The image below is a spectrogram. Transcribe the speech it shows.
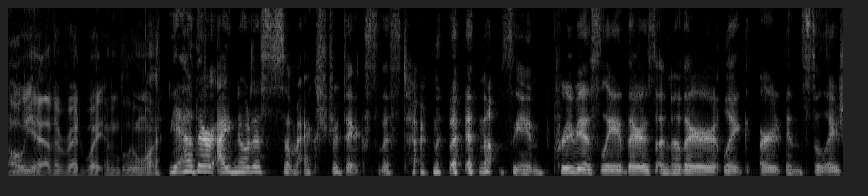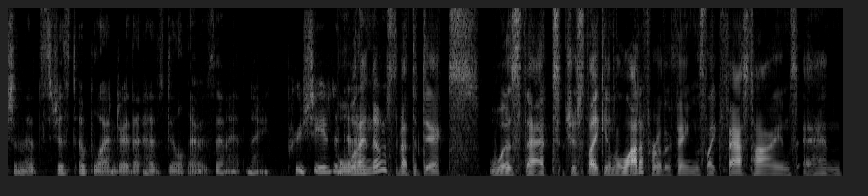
Oh yeah, the red, white, and blue one. Yeah, there. I noticed some extra dicks this time that I had not seen previously. There's another like art installation that's just a blender that has dildos in it, and I appreciated Well, that. what I noticed about the dicks was that just like in a lot of her other things, like Fast Times and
